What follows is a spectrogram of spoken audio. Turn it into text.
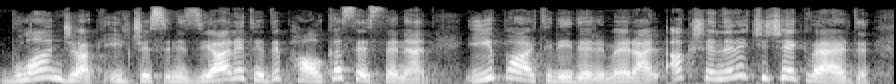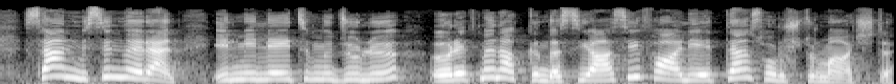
Bulancak ilçesini ziyaret edip halka seslenen İyi Parti lideri Meral Akşener'e çiçek verdi. Sen misin veren? İl Milli Eğitim Müdürlüğü öğretmen hakkında siyasi faaliyetten soruşturma açtı.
